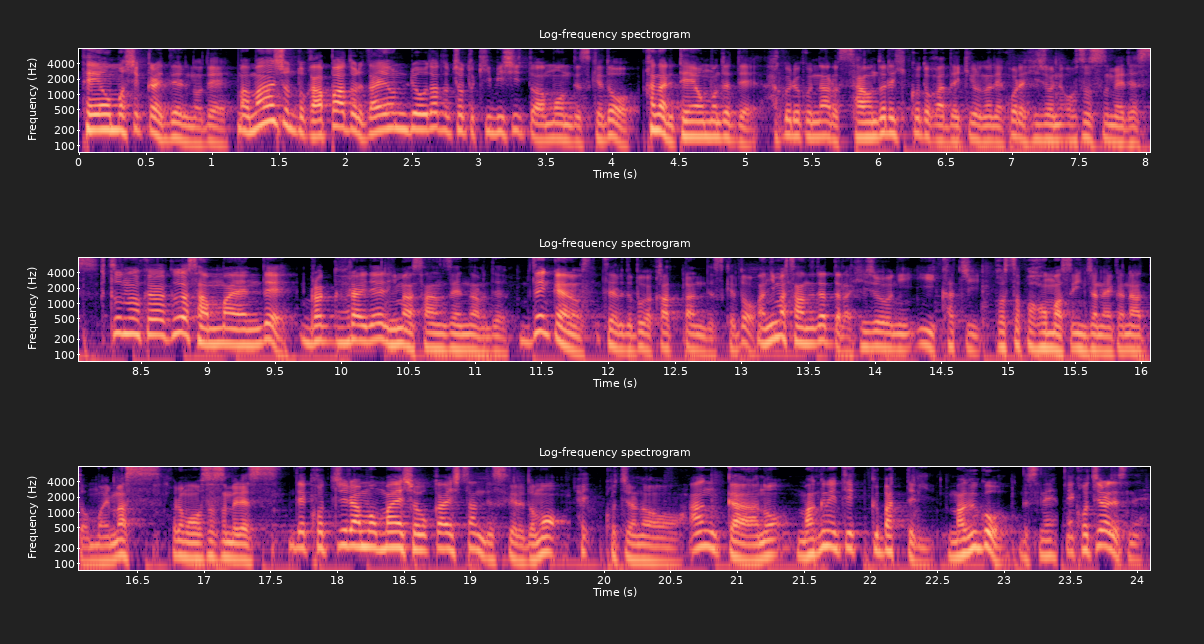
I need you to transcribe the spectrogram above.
低音もしっかり出るので、まあ、マンションとかアパートで大音量だとちょっと厳しいとは思うんですけど、かなり低音も出て迫力のあるサウンドで聞くことができるので、これ非常におすすめです。普通の価格が3万円で、ブラックフライデーで2万3000円なので、前回のセールで僕が買ったんですけど、まあ、2万3000円だったら非常にいい価値、コストパフォーマンスいいんじゃないかなと思います。これもおすすめです。で、こちらも前紹介したんですけれども、はい、こちらのアンカーのマグネティックバッテリー、マグゴーですね。こちらですね、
